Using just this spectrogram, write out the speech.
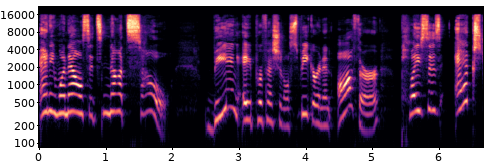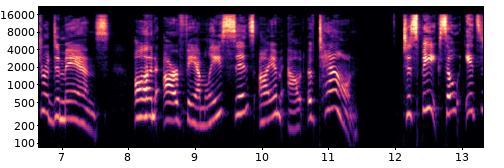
anyone else. It's not so. Being a professional speaker and an author places extra demands on our family since I am out of town to speak. So it's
